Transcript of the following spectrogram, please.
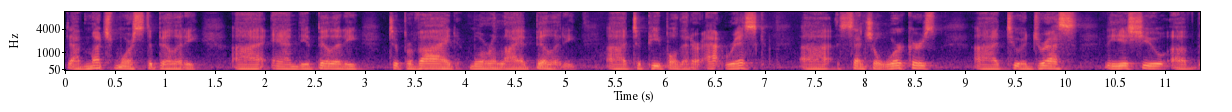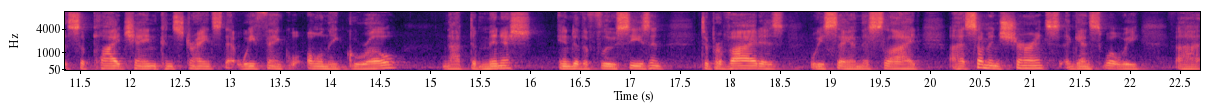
to have much more stability uh, and the ability to provide more reliability uh, to people that are at risk, uh, essential workers, uh, to address the issue of the supply chain constraints that we think will only grow, not diminish, into the flu season to provide, as we say in this slide, uh, some insurance against what we uh,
